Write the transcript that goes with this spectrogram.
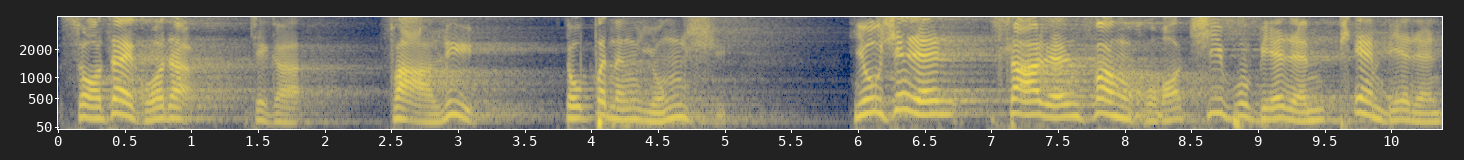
所在国的这个法律都不能允许。有些人杀人放火、欺负别人、骗别人，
